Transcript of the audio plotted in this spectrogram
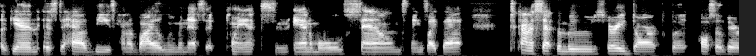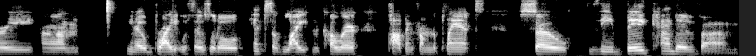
again is to have these kind of bioluminescent plants and animals, sounds, things like that, to kind of set the mood. It's very dark, but also very, um, you know, bright with those little hints of light and color popping from the plants. So the big kind of um,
